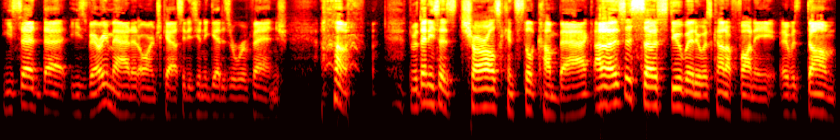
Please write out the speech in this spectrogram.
he said that he's very mad at Orange Cassidy. He's going to get his revenge. but then he says Charles can still come back. I don't know. This is so stupid. It was kind of funny. It was dumb.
